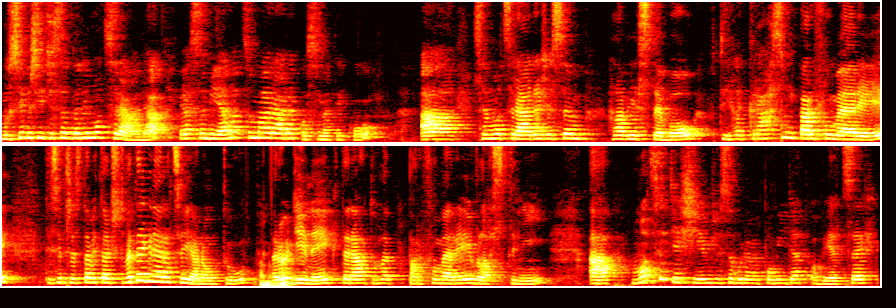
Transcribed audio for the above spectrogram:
Musím říct, že jsem tady moc ráda. Já jsem Jana, co má ráda kosmetiku. A jsem moc ráda, že jsem hlavně s tebou v téhle krásné parfumérii. Ty jsi představitel čtvrté generace Janoutu, Ano. rodiny, která tuhle parfumérii vlastní. A moc se těším, že se budeme povídat o věcech,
